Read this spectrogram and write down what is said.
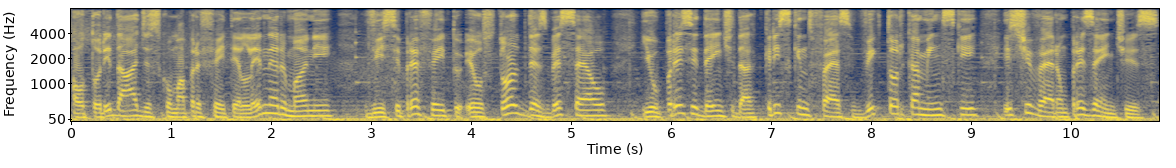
Autoridades como a prefeita Helena Hermani, vice-prefeito Eustor Desbecel e o presidente da Fest, Victor Kaminski, estiveram presentes.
